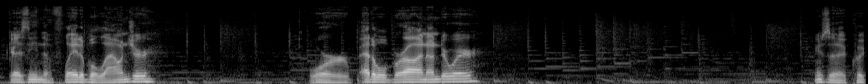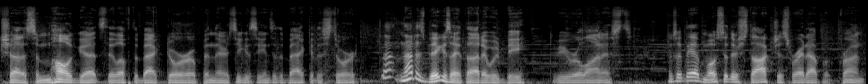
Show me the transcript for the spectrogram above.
You guys need an inflatable lounger? Or edible bra and underwear? Here's a quick shot of some mall guts. They left the back door open there so you can see into the back of the store. Not, not as big as I thought it would be, to be real honest. Looks like they have most of their stock just right up front.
